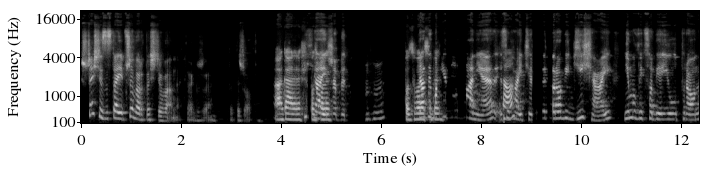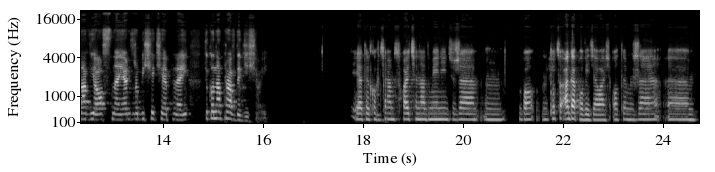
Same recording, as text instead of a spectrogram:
szczęście zostaje przewartościowane. Także to też o tym. Aga, ale pozwolę, Dzisiaj, żeby. Mhm. Pozwolę Ja sobie... jedno zdanie, Tak. słuchajcie, żeby to robić dzisiaj, nie mówić sobie jutro, na wiosnę, jak zrobi się cieplej, tylko naprawdę dzisiaj. Ja tylko chciałam, słuchajcie, nadmienić, że mm, bo to, co Aga powiedziałaś o tym, że em,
